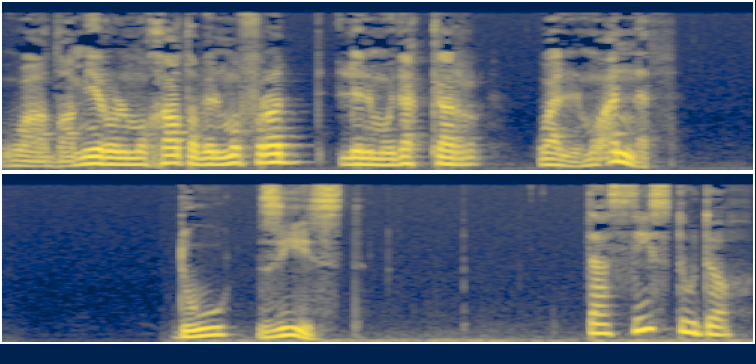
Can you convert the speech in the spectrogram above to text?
وضمير المخاطب المفرد للمذكر والمؤنث Du siehst. Das siehst du doch.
